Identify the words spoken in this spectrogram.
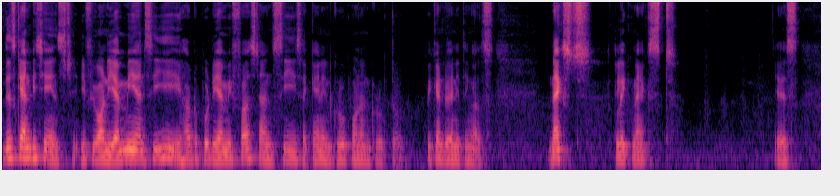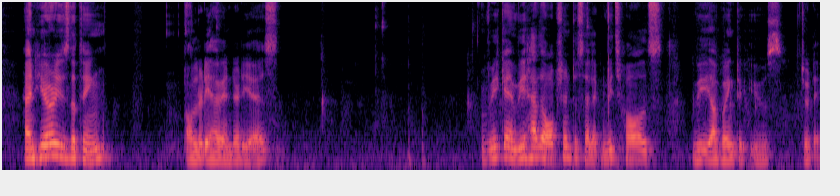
this can be changed. If you want ME and CE you have to put ME first and CE second in group 1 and group 2 we can do anything else. Next. Click next. Yes. And here is the thing. Already have entered yes. We can we have the option to select which halls we are going to use today.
